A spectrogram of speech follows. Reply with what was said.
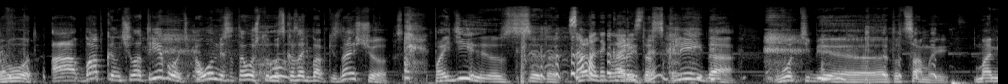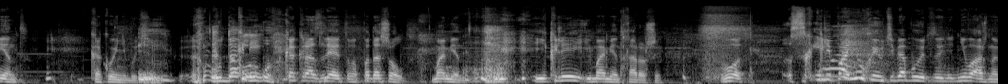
Вот. А бабка начала требовать, а он вместо того, чтобы сказать бабке, знаешь что, пойди э, с это, договорись, корыто да? склей, да, вот тебе э, этот самый момент какой-нибудь. Как раз для этого подошел момент. И клей, и момент хороший. Вот. Или понюхай, у тебя будет, э, неважно,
